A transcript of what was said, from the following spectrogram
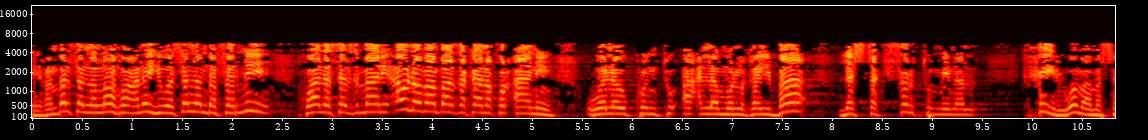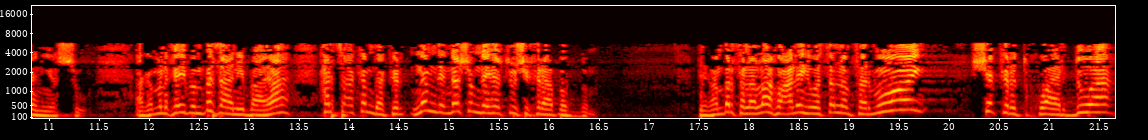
پیغمبر صلی الله علیه وسلم د فرمی خواله سرزمانی أو لو من بازکا لقرآنی ولو كنت اعلم الغیب لاستكثرت من الخير وما مسني السوء. اگر من غیبم بزانی بایا هر چاکم دکرد نم نشم ده توش خراب بم پیغمبر صلی الله علیه وسلم فرموی شکرت خواردووە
